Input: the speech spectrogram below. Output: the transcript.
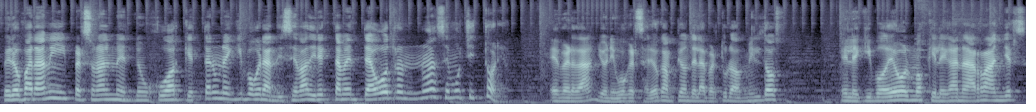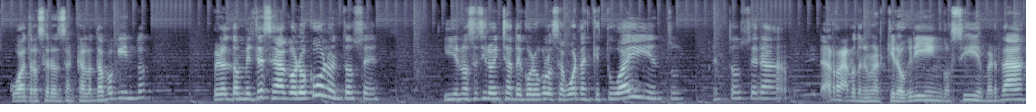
Pero para mí, personalmente, un jugador que está en un equipo grande y se va directamente a otro no hace mucha historia. Es verdad, Johnny Walker salió campeón de la Apertura 2002, el equipo de Olmos que le gana a Rangers 4-0 en San Carlos Tapoquinto, pero el 2003 se va Colo Colo, entonces... Y yo no sé si los hinchas de Colo Colo se acuerdan que estuvo ahí, entonces, entonces era, era raro tener un arquero gringo, sí, es verdad.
